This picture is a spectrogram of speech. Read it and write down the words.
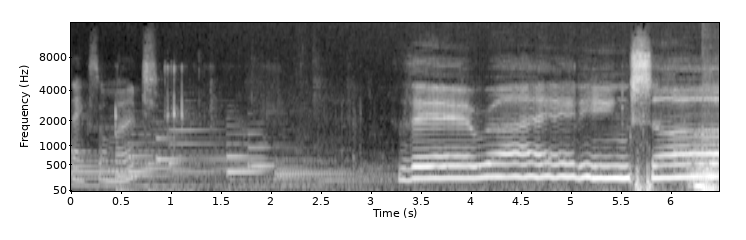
Thanks so much. They're writing songs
